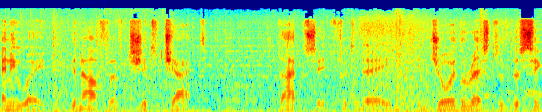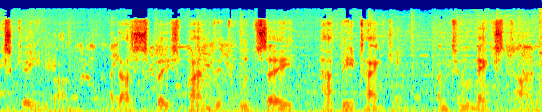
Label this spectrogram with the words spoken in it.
Anyway, enough of chit chat. That's it for today. Enjoy the rest of the 6K run, and as Space Bandit would say, happy tanking. Until next time,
